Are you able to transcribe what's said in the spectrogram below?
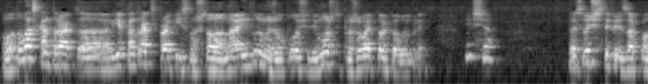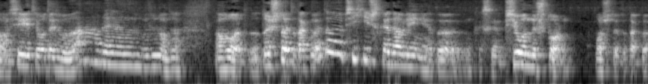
Вот у вас контракт, э, где в контракте прописано, что на арендуемой жилплощади можете проживать только вы, блин. И все. То есть вы чисты перед законом. Все эти вот эти вот, а, блин, ну, да. Вот. То есть что это такое? Это психическое давление, это, как сказать, псионный шторм. Вот что это такое.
